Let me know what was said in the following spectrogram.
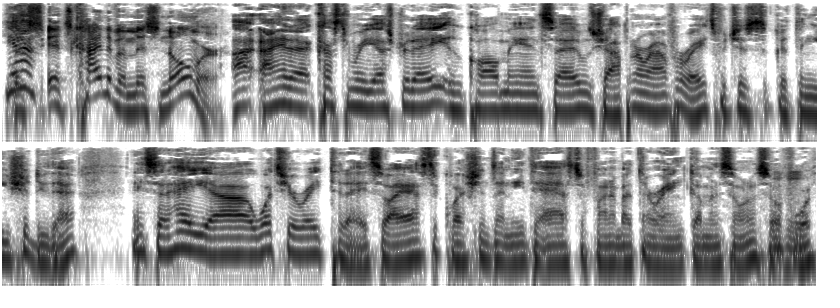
Yeah. It's, it's kind of a misnomer. I, I had a customer yesterday who called me and said was shopping around for rates, which is a good thing. You should do that. And he said, "Hey, uh, what's your rate today?" So I asked the questions I need to ask to find out about their income and so on and so forth.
